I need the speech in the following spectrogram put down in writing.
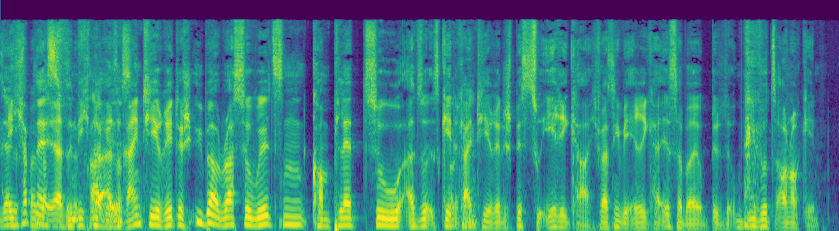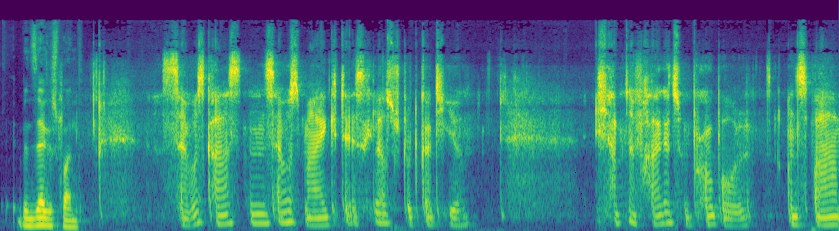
Sehr ich habe das also eine nicht nur, Frage also rein theoretisch über Russell Wilson komplett zu, also es geht Okay. rein theoretisch bis zu Erika. Ich weiß nicht, wer Erika ist, aber um die wird es auch noch gehen. Bin sehr gespannt. Servus Carsten, Servus Mike, der Eskil aus Stuttgart hier. Ich habe eine Frage zum Pro Bowl. Und zwar,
